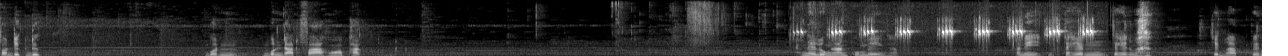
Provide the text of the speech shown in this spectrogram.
ตอนดึกๆบนบนดาดฟ้าหอพัก ในโรงงานผมเองครับ อันนี้จะเห็นจะเห็นว่าเห็นว่าเป็น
